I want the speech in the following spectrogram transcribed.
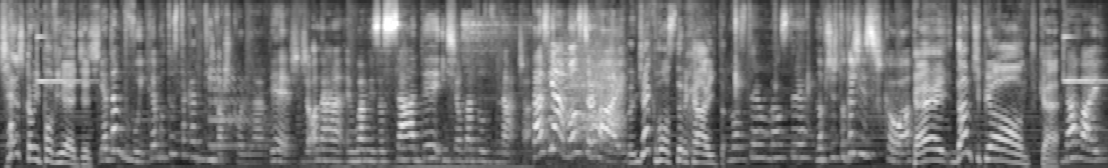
Ciężko mi powiedzieć. Ja dam dwójkę, bo to jest taka diwa szkolna, wiesz, że ona łamie zasady i się bardzo odznacza. Teraz ja, Monster High! Jak Monster High? Monster, Monster... No przecież to też jest szkoła. Okej, dam ci piątkę. Dawaj.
